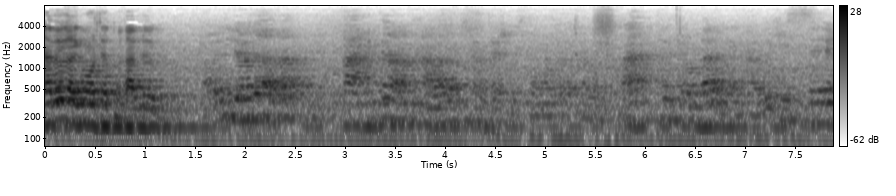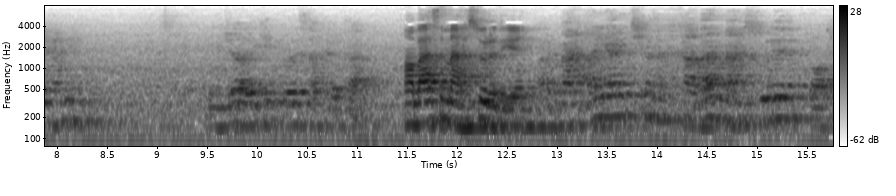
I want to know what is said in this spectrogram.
نه بگو اگه مرتبط به قبل بگو. ها بحث محصور دیگه. یعنی چی خبر محصول با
